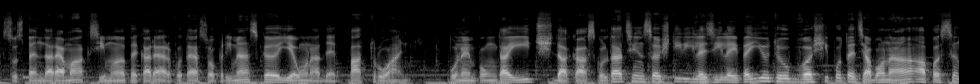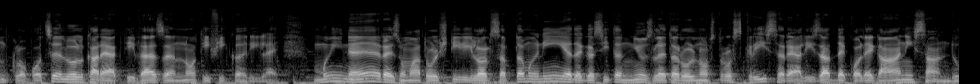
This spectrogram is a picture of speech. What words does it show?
Suspendarea maximă pe care ar putea să o primească e una de 4 ani. Punem punct aici, dacă ascultați însă știrile zilei pe YouTube, vă și puteți abona apăsând clopoțelul care activează notificările. Mâine, rezumatul știrilor săptămânii e de găsit în newsletterul nostru scris realizat de colega Ani Sandu.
